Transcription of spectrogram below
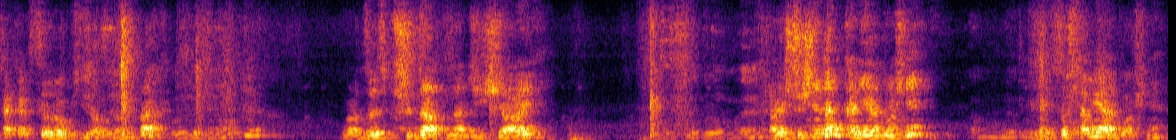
tak jak chcę robić cały czas, tak? Bardzo jest przydatna dzisiaj. A jeszcze śniadanka nie jadłaś, nie? No, coś tam jadłaś, nie?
